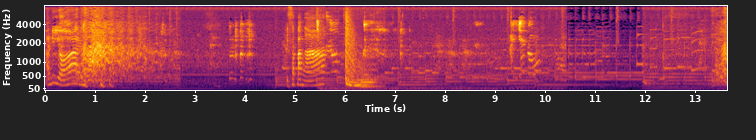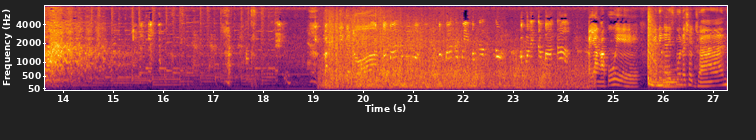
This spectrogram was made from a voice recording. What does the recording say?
Ano yon? Isa pa nga. Look. Kaya nga po eh. Pwedeng alis muna siya dyan.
